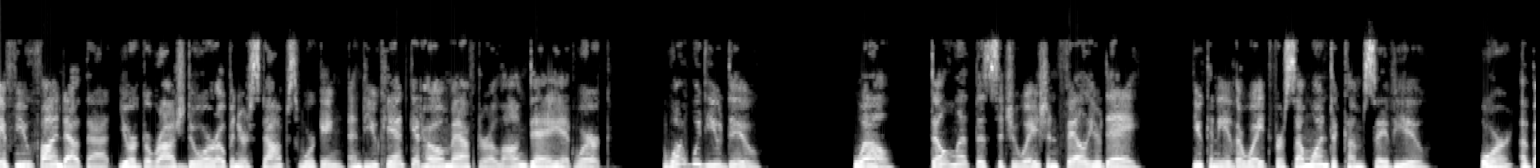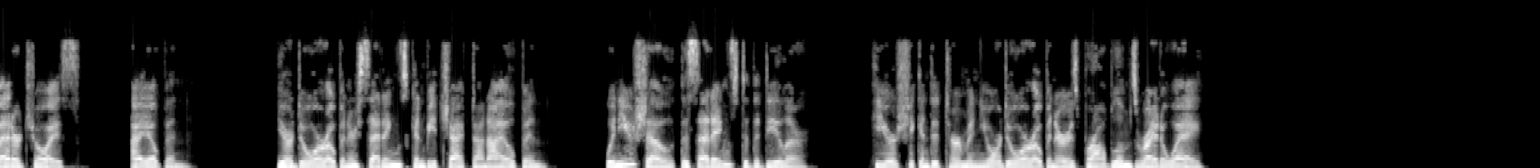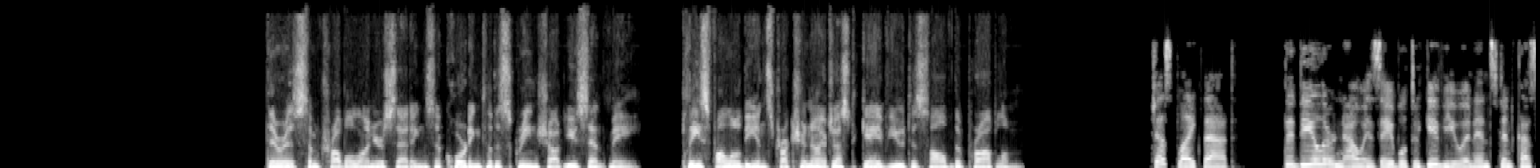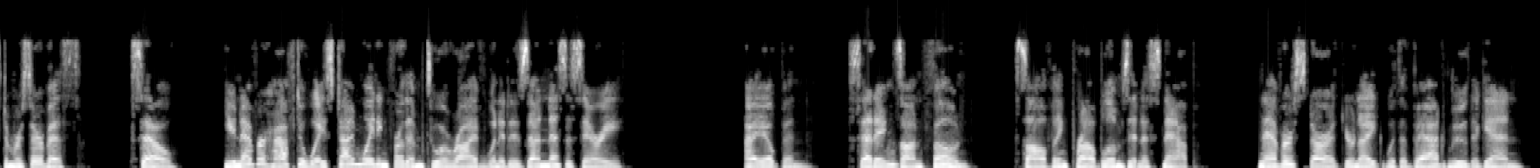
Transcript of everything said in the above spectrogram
If you find out that your garage door opener stops working and you can't get home after a long day at work, what would you do? Well, don't let this situation fail your day. You can either wait for someone to come save you, or, a better choice, iOpen. Your door opener settings can be checked on iOpen. When you show the settings to the dealer, he or she can determine your door opener's problems right away. There is some trouble on your settings according to the screenshot you sent me. Please follow the instruction I just gave you to solve the problem. Just like that. The dealer now is able to give you an instant customer service. So, you never have to waste time waiting for them to arrive when it is unnecessary. iOpen. Settings on phone. Solving problems in a snap. Never start your night with a bad mood again.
